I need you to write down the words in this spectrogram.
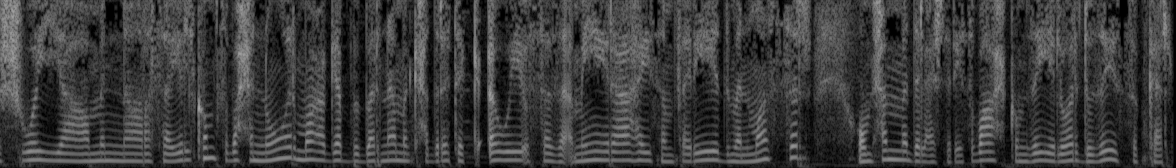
شوية من رسائلكم. صباح النور. معجب ببرنامج حضرتك قوي أستاذة أميرة هيثم فريد من مصر ومحمد العشري. صباحكم زي الورد وزي السكر.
